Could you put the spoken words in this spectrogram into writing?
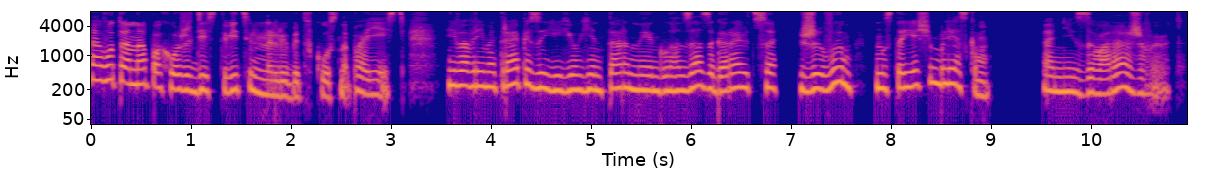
а вот она, похоже, действительно любит вкусно поесть. И во время трапезы ее янтарные глаза загораются живым, настоящим блеском. Они завораживают,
